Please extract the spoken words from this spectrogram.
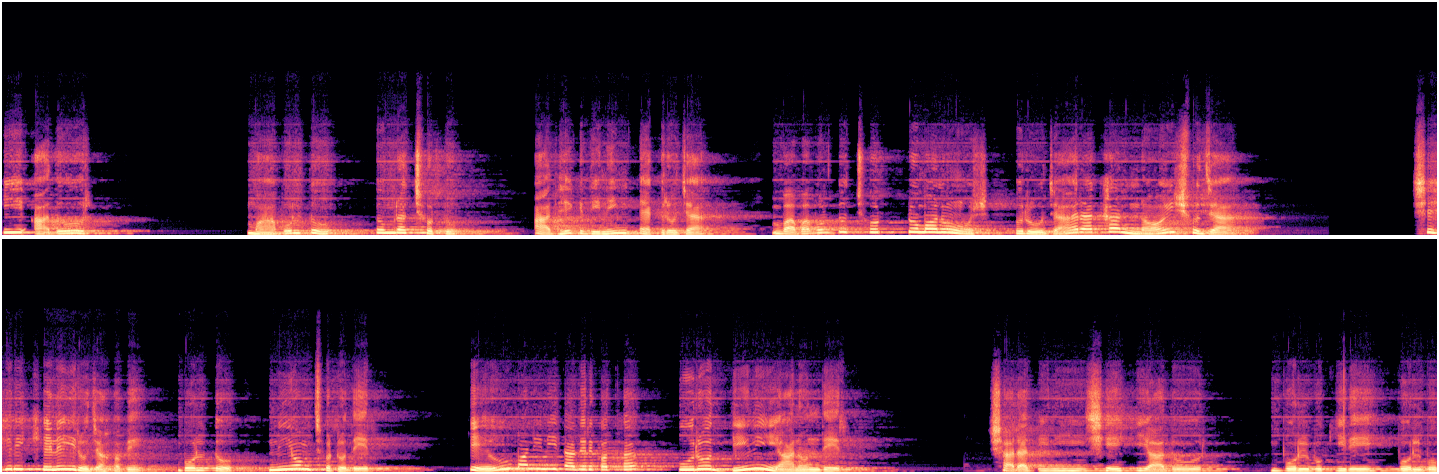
কি আদর। মা বলতো, তোমরা ছোট। আধেক দিনেই এক রোজা। বাবা বলতো, ছোট্ট মানুষ, রোজা রাখা নয় সোজা। সেহেরি খেলেই রোজা হবে। বলতো, নিয়ম ছোটদের। কেউ মানিনি তাদের কথা, পুরো দিনই আনন্দের। সারাদিনই সে কি আদর? বলব কি রে, বলব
